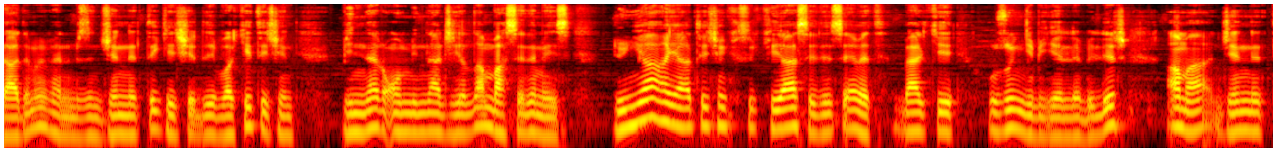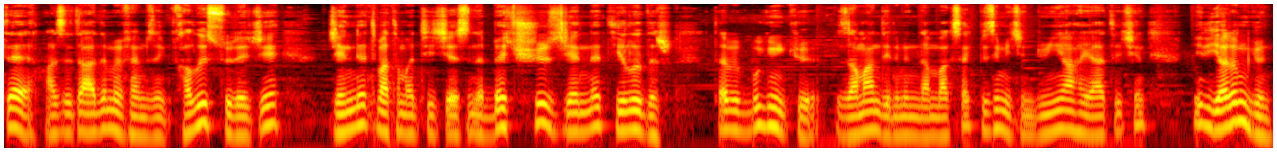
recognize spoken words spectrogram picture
Adem Efendimizin cennette geçirdiği vakit için binler on binlerce yıldan bahsedemeyiz. Dünya hayatı için kıyas edilse evet belki uzun gibi gelebilir ama cennette Hz. Adem Efendimizin kalış süreci cennet matematiği içerisinde 500 cennet yılıdır. Tabi bugünkü zaman diliminden baksak bizim için dünya hayatı için bir yarım gün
